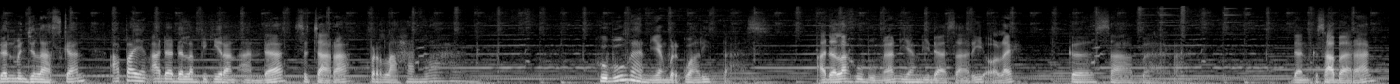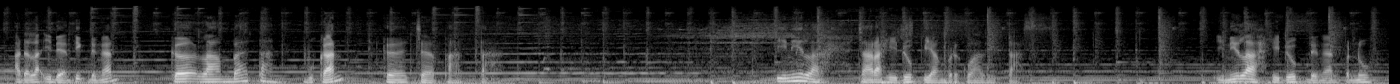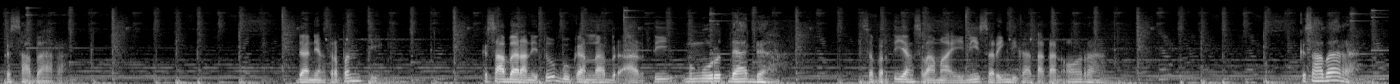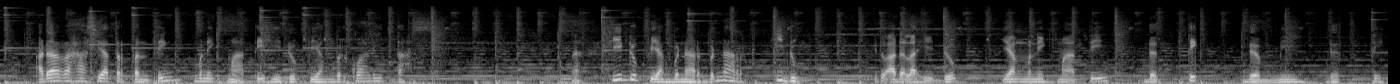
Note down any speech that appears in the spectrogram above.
dan menjelaskan apa yang ada dalam pikiran Anda secara perlahan-lahan. Hubungan yang berkualitas adalah hubungan yang didasari oleh kesabaran. Dan kesabaran adalah identik dengan kelambatan, bukan kecepatan. Inilah cara hidup yang berkualitas. Inilah hidup dengan penuh kesabaran. Dan yang terpenting, kesabaran itu bukanlah berarti mengurut dada, seperti yang selama ini sering dikatakan orang. Kesabaran adalah rahasia terpenting menikmati hidup yang berkualitas. Nah, hidup yang benar-benar hidup itu adalah hidup yang menikmati detik demi detik.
